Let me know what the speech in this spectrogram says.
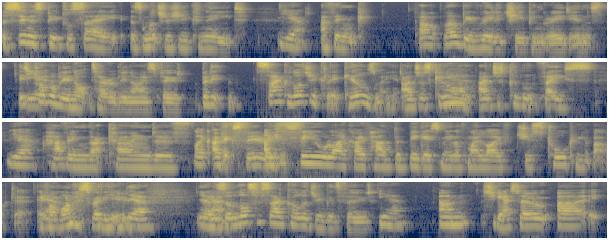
as soon as people say as much as you can eat, yeah, I think oh that'll be really cheap ingredients. It's Yeah. probably not terribly nice food, but it psychologically it kills me. I just can't. I just couldn't face yeah. having that kind of Like I, I experience. feel like I've had the biggest meal of my life just talking about it. If Yeah. I'm honest with you. yeah. Yeah, Yeah. There's a lot of psychology with food. Yeah. Um. So yeah. So uh, it-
